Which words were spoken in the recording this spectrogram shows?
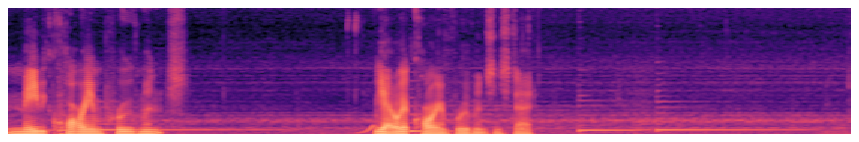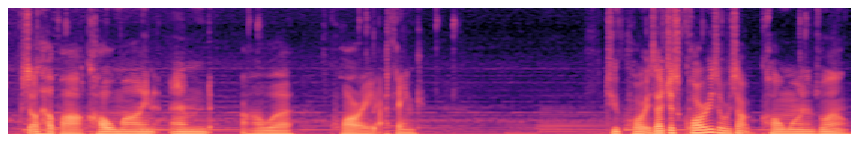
Maybe quarry improvements. Yeah, we'll get quarry improvements instead. Because that'll help our coal mine and our quarry, I think. Two quarries. Is that just quarries or is that coal mine as well?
